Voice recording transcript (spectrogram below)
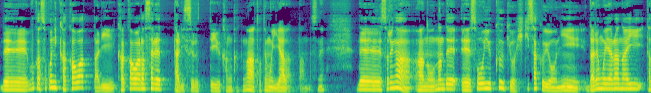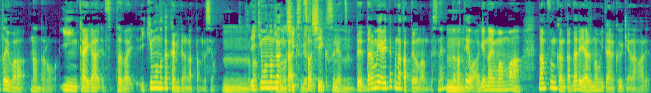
で、僕はそこに関わったり、関わらされたりするっていう感覚がとても嫌だったんですね。で、それが、あの、なんで、えー、そういう空気を引き裂くように、誰もやらない、例えば、なんだろう、委員会が、例えば、生き物係みたいなのがあったんですよ。うん。生き物係、飼育するやつ。そう、飼育するやつ。で、誰もやりたくなかったようなんですね。だから手を挙げないまんま、何分間か誰やるのみたいな空気が流れて。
